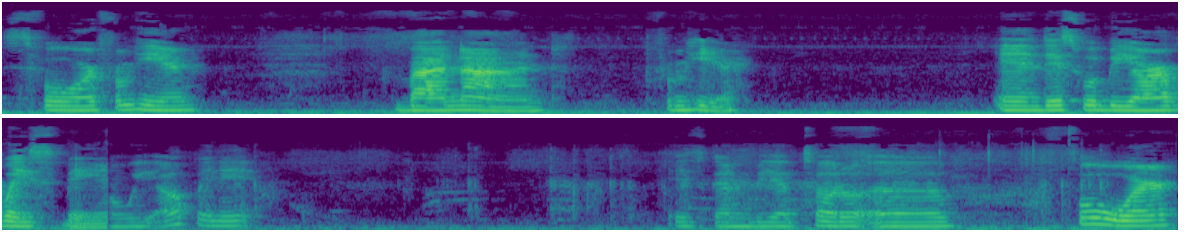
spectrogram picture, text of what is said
It's four from here by nine from here. And this will be our waistband. When we open it, it's going to be a total of four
